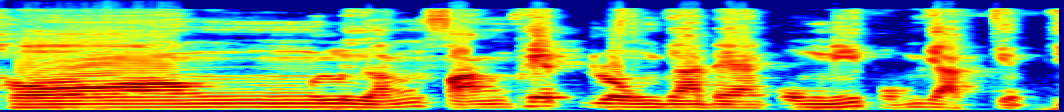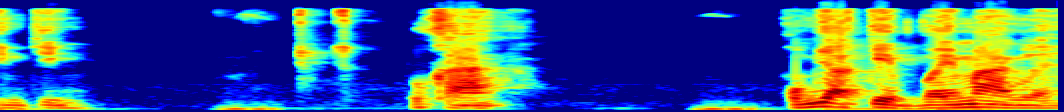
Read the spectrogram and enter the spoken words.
ทองเหลืองฝังเพชรลงยาแดงองค์นี้ผมอยากเก็บจริง ๆ ลูกค้า ผมอยากเก็บไว้มากเลย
